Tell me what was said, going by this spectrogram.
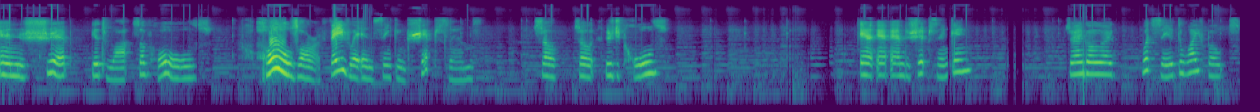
and ship gets lots of holes. Holes are a favorite in sinking ship sims. So, so there's just holes and, and, and the ship sinking. So then go like, let's save the lifeboats.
